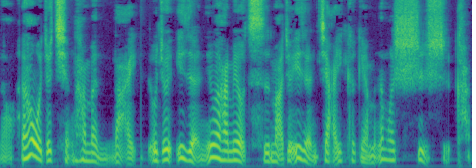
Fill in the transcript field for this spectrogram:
哦。”然后我就请他们来，我就一人因为还没有吃嘛，就一人夹一颗给他们，那么试试看。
